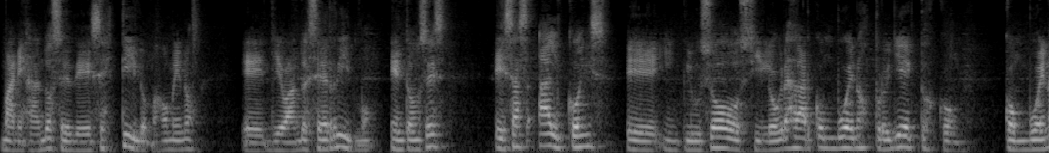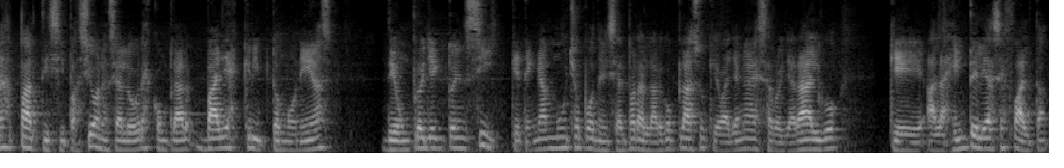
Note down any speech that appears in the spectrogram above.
manejándose de ese estilo, más o menos eh, llevando ese ritmo. Entonces, esas altcoins, eh, incluso si logras dar con buenos proyectos, con con buenas participaciones, o sea, logras comprar varias criptomonedas de un proyecto en sí que tenga mucho potencial para largo plazo, que vayan a desarrollar algo que a la gente le hace falta,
